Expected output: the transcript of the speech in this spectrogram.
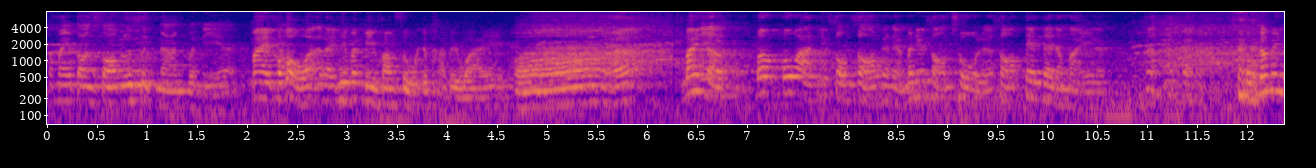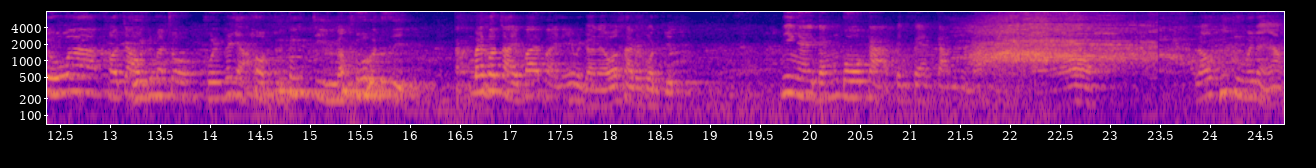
ทำไมตอนซ้อมรู้สึกนานกว่านี้อะไม่เขาบอกว่าอะไรที่มันมีความสุขมันจะผ่านไปไวอ๋อเออไม่แต่เมื่อเมื่อวานที่ซ้อมๆกันเนี่ยไม่ได้ซ้อมโชว์นะซ้อมเต้นไดนาไมต์นะ ผมก็ไม่รู้ว่าเขาจะเอาขึ้นมาโชว์ คุณก็อย่าเอาเรื่องจริงมาพูดสิ ไม่เข้าใจป้ายไฟนี้เหมือนกันนะว่าใครเป็นคนคิด นี่ไงแบงค์โบกาเป็นแฟนกันเห็นไหมอ๋อแล้วพี่จูไปไหนอะ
